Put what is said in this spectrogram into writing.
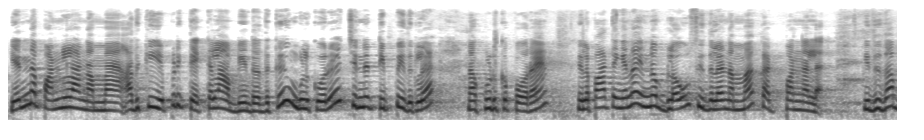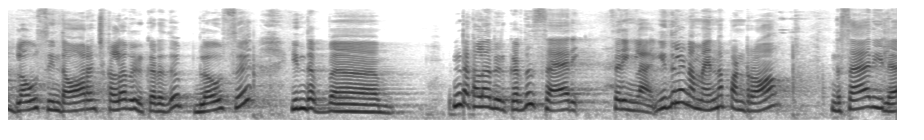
என்ன பண்ணலாம் நம்ம? அதுக்கு எப்படி தைக்கலாம் அப்படின்றதுக்கு உங்களுக்கு ஒரு சின்ன டிப் இதுக்குள்ள நான் கொடுக்க போகிறேன் இதில் பார்த்தீங்கன்னா இன்னும் ப்ளவுஸ் இதில் நம்ம கட் பண்ணலை. இதுதான் ப்ளவுஸ் இந்த ஆரஞ்சு கலர் இருக்கிறது ப்ளவுஸு இந்த இந்த கலர் இருக்கிறது சேரீ சரிங்களா? இதில் நம்ம என்ன பண்ணுறோம் இந்த சாரியில்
